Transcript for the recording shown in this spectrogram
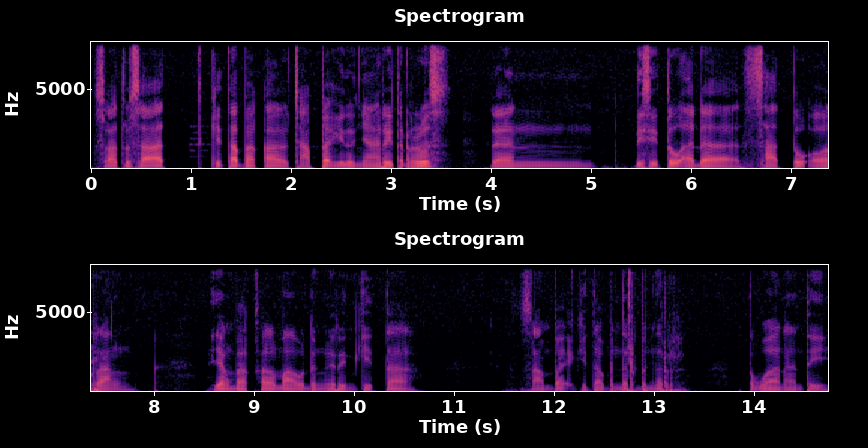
suatu saat kita bakal capek gitu nyari terus dan di situ ada satu orang yang bakal mau dengerin kita sampai kita bener-bener tua nanti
